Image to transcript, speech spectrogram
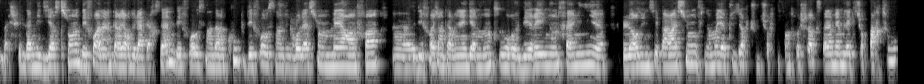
Bah, je fais de la médiation, des fois à l'intérieur de la personne, des fois au sein d'un couple, des fois au sein d'une relation mère-enfant. Euh, des fois, j'interviens également pour euh, des réunions de famille lors d'une séparation, finalement, il y a plusieurs cultures qui s'entrechoquent, c'est pas la même lecture partout.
